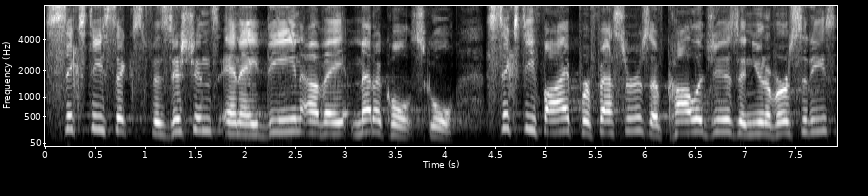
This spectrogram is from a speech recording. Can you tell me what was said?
66 physicians and a dean of a medical school, 65 professors of colleges and universities,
